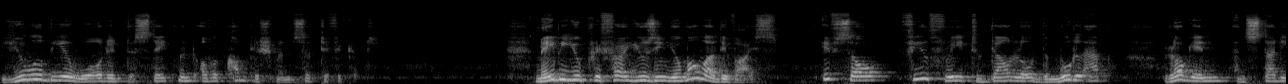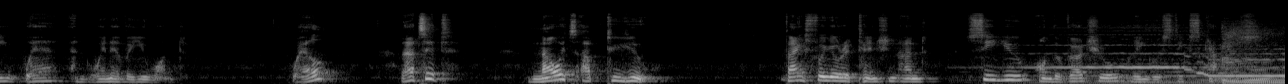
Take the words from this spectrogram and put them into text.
you will be awarded the Statement of Accomplishment certificate. Maybe you prefer using your mobile device. If so, feel free to download the Moodle app, log in and study where and whenever you want. Well, that's it. Now it's up to you. Thanks for your attention and see you on the Virtual Linguistics Campus.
